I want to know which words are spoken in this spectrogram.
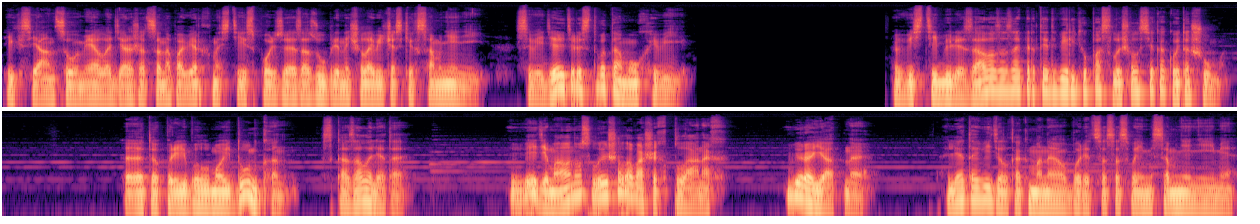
Иксианцы умело держатся на поверхности, используя зазубрины человеческих сомнений. Свидетельство тому Хви». В вестибюле зала за запертой дверью послышался какой-то шум. «Это прибыл мой Дункан», – сказала Лето. Видимо, он услышал о ваших планах. Вероятно. Лето видел, как Манео борется со своими сомнениями.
